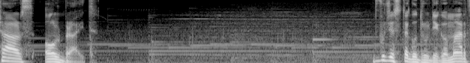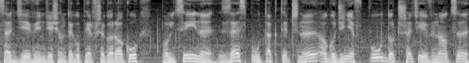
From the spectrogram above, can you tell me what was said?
Charles Albright. 22 marca 1991 roku policyjny zespół taktyczny o godzinie w pół do trzeciej w nocy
